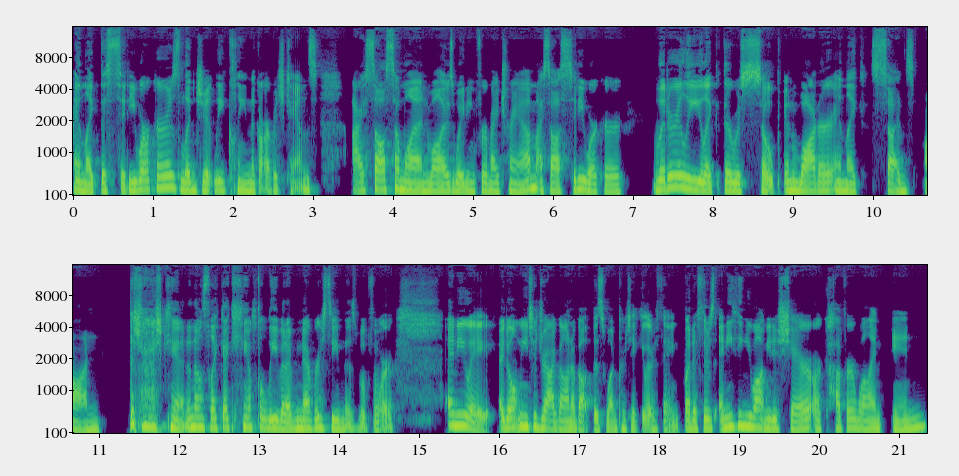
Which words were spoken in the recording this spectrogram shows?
and like the city workers legitly clean the garbage cans. I saw someone while I was waiting for my tram, I saw a city worker literally like there was soap and water and like suds on the trash can. And I was like, I can't believe it. I've never seen this before. Anyway, I don't mean to drag on about this one particular thing, but if there's anything you want me to share or cover while I'm in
